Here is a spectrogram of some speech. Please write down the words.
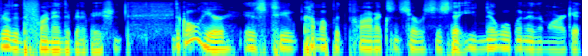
really the front end of innovation. The goal here is to come up with products and services that you know will win in the market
